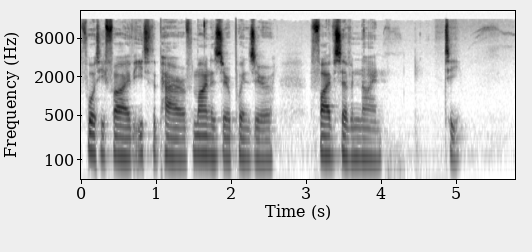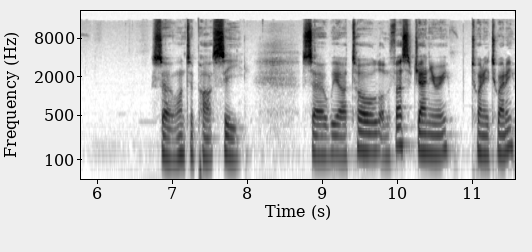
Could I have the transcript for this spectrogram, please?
45 e to the power of minus 0.0579 t. So on to part C. So we are told on the 1st of January 2020,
